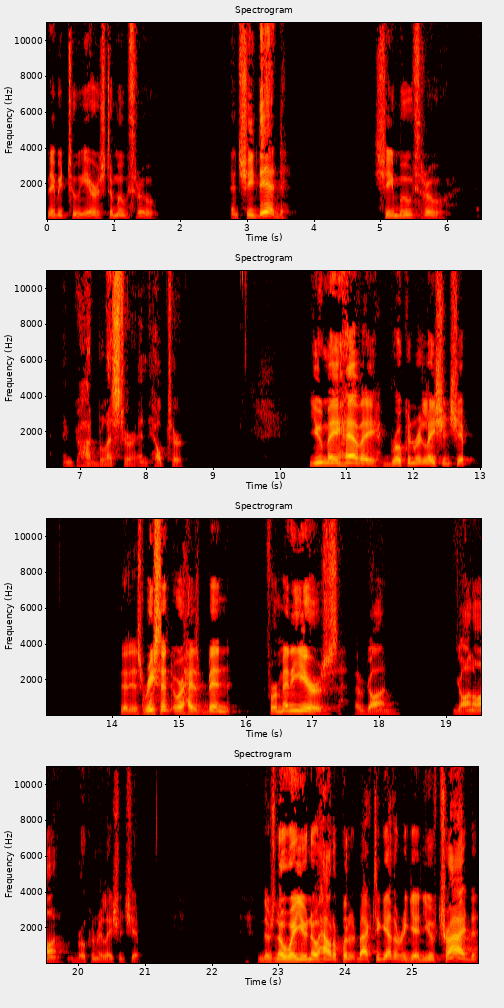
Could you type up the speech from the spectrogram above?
maybe two years to move through. And she did. She moved through. And God blessed her and helped her. You may have a broken relationship that is recent or has been for many years have gone gone on broken relationship and there's no way you know how to put it back together again you've tried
